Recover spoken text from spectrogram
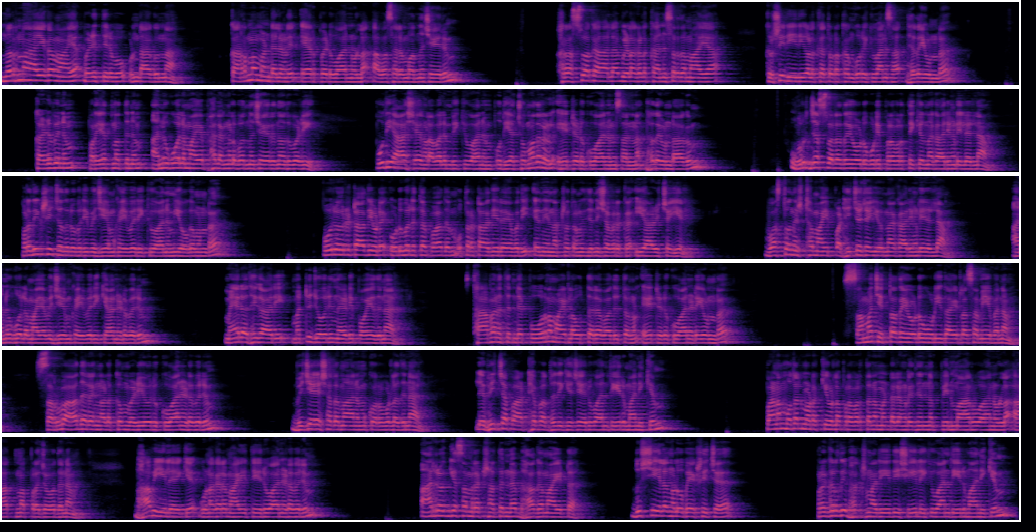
നിർണായകമായ വഴിത്തിരിവ് ഉണ്ടാകുന്ന കർമ്മമണ്ഡലങ്ങളിൽ ഏർപ്പെടുവാനുള്ള അവസരം വന്നു ചേരും. ഹ്രസ്വകാല വിളകൾക്ക് അനുസൃതമായ കൃഷി രീതികൾക്ക് തുടക്കം കുറിക്കുവാൻ സാധ്യതയുണ്ട്. കഴിവിനും പ്രയത്നത്തിനും അനുകൂലമായ ഫലങ്ങൾ വന്നു ചേരുന്നത് വഴി പുതിയ ആശയങ്ങൾ അവലംബിക്കുവാനും പുതിയ ചുമതലകൾ ഏറ്റെടുക്കുവാനും സന്നദ്ധതയുണ്ടാകും. ഊർജസ്വലതയോടുകൂടി പ്രവർത്തിക്കുന്ന കാര്യങ്ങളിലെല്ലാം പ്രതീക്ഷിച്ചതിലുപരി വിജയം കൈവരിക്കുവാനും യോഗമുണ്ട്. പൂരോരുട്ടാതിയുടെ ഒടുവിലത്തെ പാദം ഉത്രട്ടാതി രേവതി എന്നീ നക്ഷത്രങ്ങൾ ജനിച്ചവർക്ക് ഈ ആഴ്ചയിൽ വസ്തുനിഷ്ഠമായി പഠിച്ചു ചെയ്യുന്ന കാര്യങ്ങളിലെല്ലാം അനുകൂലമായ വിജയം കൈവരിക്കാനിടവരും. മേലധികാരി മറ്റു ജോലി നേടിപ്പോയതിനാൽ സ്ഥാപനത്തിന്റെ പൂർണമായിട്ടുള്ള ഉത്തരവാദിത്വങ്ങൾ ഏറ്റെടുക്കുവാനിടയുണ്ട്. സമചിത്തതയോടുകൂടിയതായിട്ടുള്ള സമീപനം സർവാദരങ്ങൾക്കും വഴിയൊരുക്കുവാനിടവരും. വിജയശതമാനം കുറവുള്ളതിനാൽ ലഭിച്ച പാഠ്യപദ്ധതിക്ക് ചേരുവാൻ തീരുമാനിക്കും. പണം മുതൽ മുടക്കിയുള്ള പ്രവർത്തന മണ്ഡലങ്ങളിൽ നിന്ന് പിന്മാറുവാനുള്ള ആത്മപ്രചോദനം ഭാവിയിലേക്ക് ഗുണകരമായി തീരുവാനിടവരും. ആരോഗ്യ സംരക്ഷണത്തിന്റെ ഭാഗമായിട്ട് ദുശ്ശീലങ്ങൾ ഉപേക്ഷിച്ച് പ്രകൃതി ഭക്ഷണ രീതി ശീലിക്കുവാൻ തീരുമാനിക്കും.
